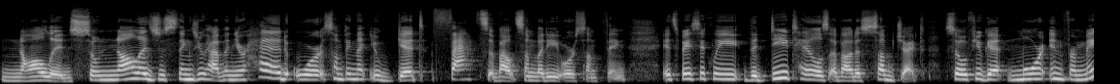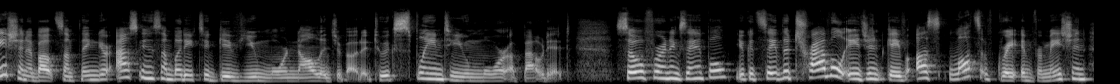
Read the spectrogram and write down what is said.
knowledge. So, knowledge is things you have in your head or something that you get facts about somebody or something. It's basically the details about a subject. So, if you get more information about something, you're asking somebody to give you more knowledge about it, to explain to you more about it. So, for an example, you could say the travel agent gave us lots of great information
